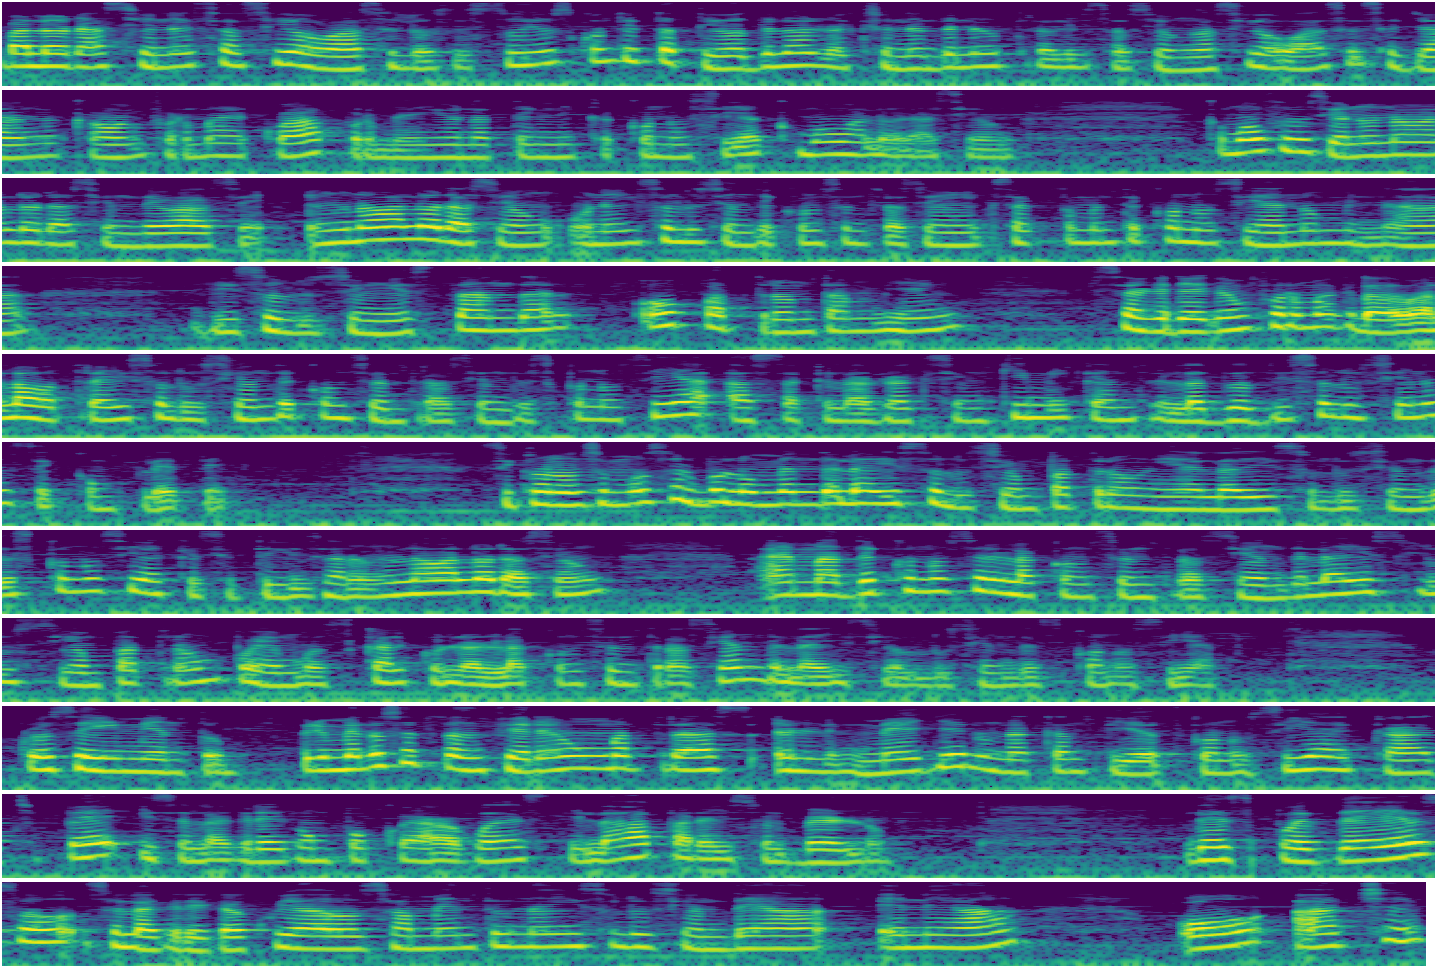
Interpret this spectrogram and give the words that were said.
Valoraciones ácido-base. Los estudios cuantitativos de las reacciones de neutralización ácido-base se llevan a cabo en forma adecuada por medio de una técnica conocida como valoración. ¿Cómo funciona una valoración de base? En una valoración, una disolución de concentración exactamente conocida denominada disolución estándar o patrón también se agrega en forma gradual a otra disolución de concentración desconocida hasta que la reacción química entre las dos disoluciones se complete. Si conocemos el volumen de la disolución patrón y de la disolución desconocida que se utilizaron en la valoración, además de conocer la concentración de la disolución patrón, podemos calcular la concentración de la disolución desconocida. Procedimiento. Primero se transfiere un matraz Erlenmeyer una cantidad conocida de KHP y se le agrega un poco de agua destilada para disolverlo. Después de eso se le agrega cuidadosamente una disolución de Na o H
